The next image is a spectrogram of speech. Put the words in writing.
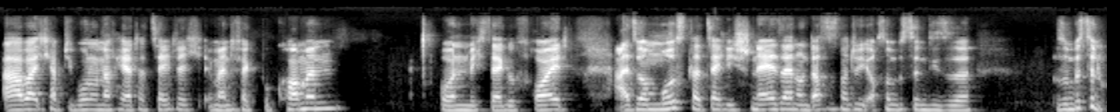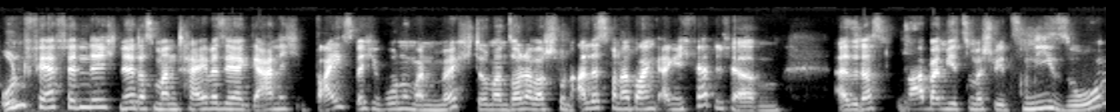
Aber ich habe die Wohnung nachher tatsächlich im Endeffekt bekommen und mich sehr gefreut. Also man muss tatsächlich schnell sein und das ist natürlich auch so ein bisschen diese so ein bisschen unfair, finde ich, ne, dass man teilweise ja gar nicht weiß, welche Wohnung man möchte und man soll aber schon alles von der Bank eigentlich fertig haben. Also das war bei mir zum Beispiel jetzt nie so.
